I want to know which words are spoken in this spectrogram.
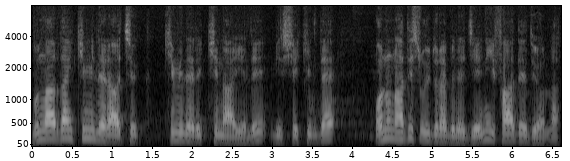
Bunlardan kimileri açık, kimileri kinayeli bir şekilde onun hadis uydurabileceğini ifade ediyorlar.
